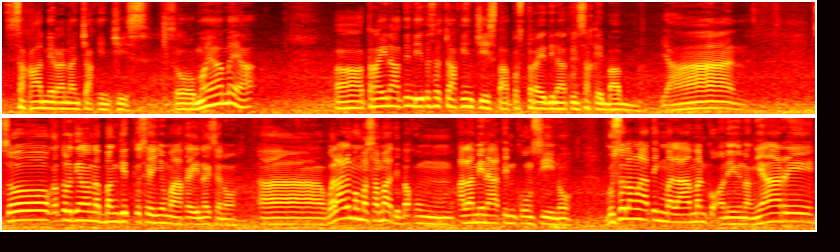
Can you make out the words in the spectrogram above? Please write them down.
sa camera ng Chuck and Cheese. So maya maya ah, try natin dito sa Chuck and Cheese tapos try din natin sa kebab. Yan. So, katulad nga ng nabanggit ko sa inyo mga kainags, ano, ah, wala namang masama, di ba, kung alamin natin kung sino. Gusto lang nating malaman kung ano yung nangyari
